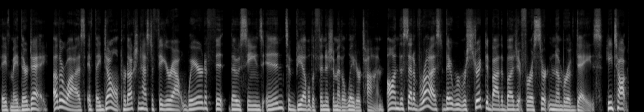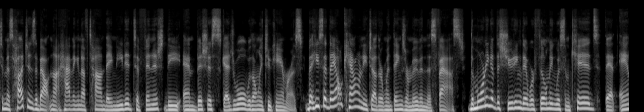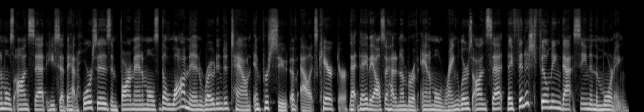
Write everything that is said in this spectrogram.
they've made their day. Otherwise, if they don't, production has to figure out where to fit those scenes in to be able to finish them at a later time. On the set of Rust, they were restricted by the budget for a certain number of days. He talked to Miss Hutchins about not having enough time they needed to finish the ambitious schedule with only two cameras. But he said they all count on each other when things are moving this fast. The morning of the shooting, they were filming with some kids. They had animals on set. He said they had horses and farm animals. The lawmen rode into town town in pursuit of Alex's character. That day, they also had a number of animal wranglers on set. They finished filming that scene in the morning.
